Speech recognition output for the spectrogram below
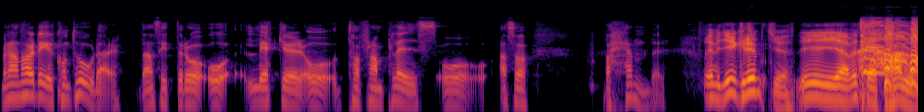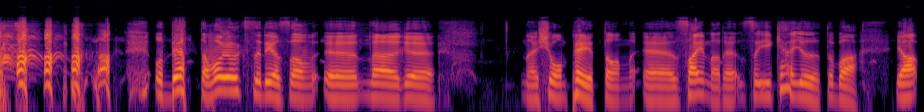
Men han har ett eget kontor där, där han sitter och, och leker och tar fram plays och, och alltså, vad händer? Nej, men det är ju grymt ju. Det är jävligt bra förhandlat. och detta var ju också det som eh, när, eh, när Sean Payton eh, signade så gick han ju ut och bara ja,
